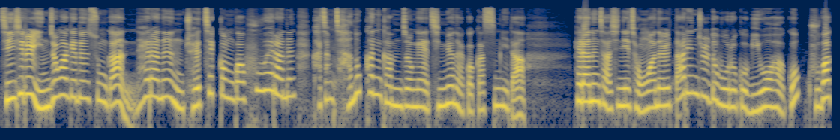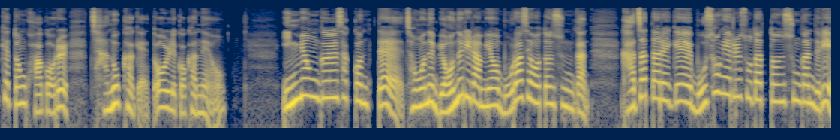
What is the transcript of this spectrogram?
진실을 인정하게 된 순간 헤라는 죄책감과 후회라는 가장 잔혹한 감정에 직면할 것 같습니다. 헤라는 자신이 정환을 딸인 줄도 모르고 미워하고 구박했던 과거를 잔혹하게 떠올릴 것 같네요. 익명글 사건 때 정원의 며느리라며 몰아세웠던 순간, 가짜딸에게 모성애를 쏟았던 순간들이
